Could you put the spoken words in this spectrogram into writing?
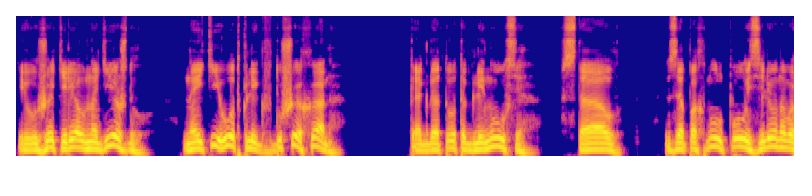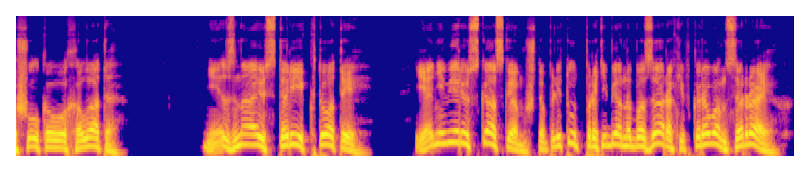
и уже терял надежду найти отклик в душе хана. Когда тот оглянулся, встал, запахнул полы зеленого шелкового халата. «Не знаю, старик, кто ты. Я не верю сказкам, что плетут про тебя на базарах и в караван-сараях.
